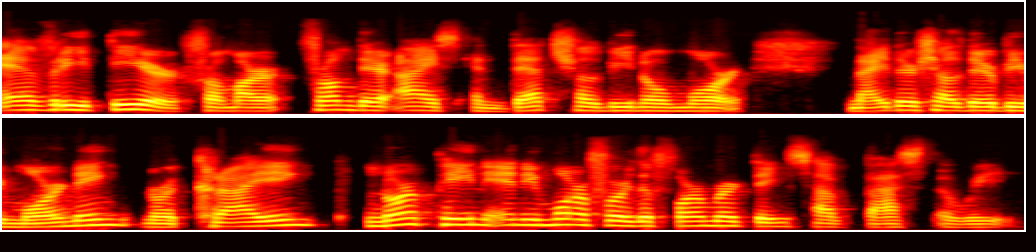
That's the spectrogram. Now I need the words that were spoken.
every tear from our from their eyes, and death shall be no more. Neither shall there be mourning, nor crying, nor pain anymore, for the former things have passed away.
